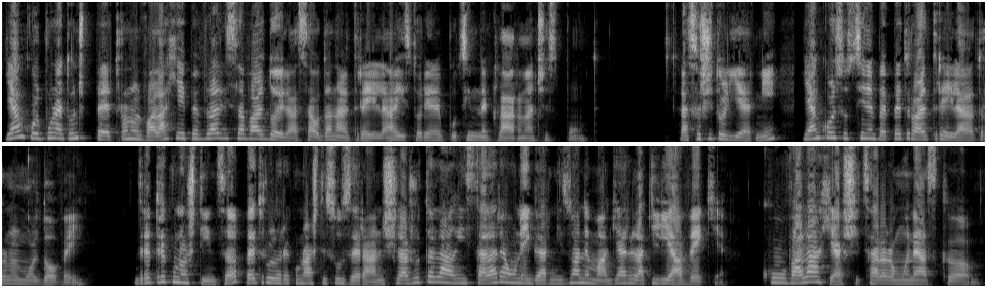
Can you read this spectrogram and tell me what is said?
Iancu îl pune atunci pe tronul Valahiei pe Vladislav al II-lea sau Dan al III-lea, istoria e puțin neclară în acest punct. La sfârșitul iernii, Iancu îl susține pe Petru al III-lea la tronul Moldovei. Drept recunoștință, Petru îl recunoaște suzeran și îl ajută la instalarea unei garnizoane maghiare la Chilia Veche. Cu Valahia și țara românească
